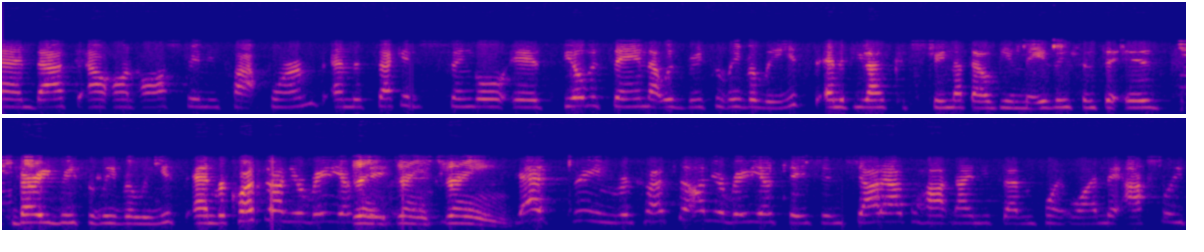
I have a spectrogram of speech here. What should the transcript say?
and that's out on all streaming platforms. And the second single is Feel the Same, that was recently released. And if you guys could stream that, that would be amazing since it is very recently released. And request it on your radio Stream, station. stream, stream. Yes, stream. Request it on your radio station. Shout out to Hot 97.1. They actually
